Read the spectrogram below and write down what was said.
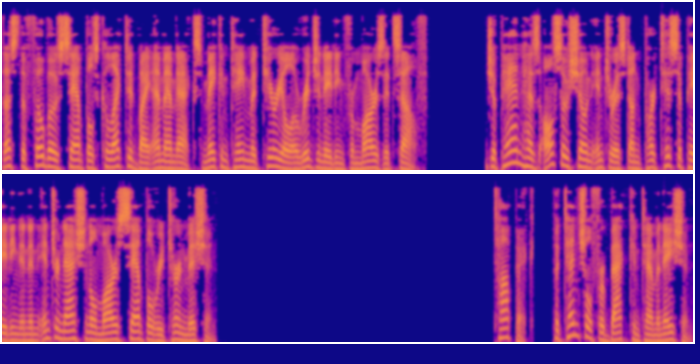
thus the Phobos samples collected by MMX may contain material originating from Mars itself. Japan has also shown interest on participating in an international Mars sample return mission. Potential for back contamination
